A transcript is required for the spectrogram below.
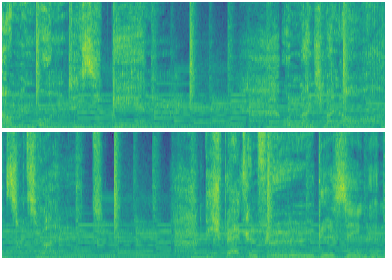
Kommen und sie gehen und manchmal auch zu zweit. Die späten Vögel singen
